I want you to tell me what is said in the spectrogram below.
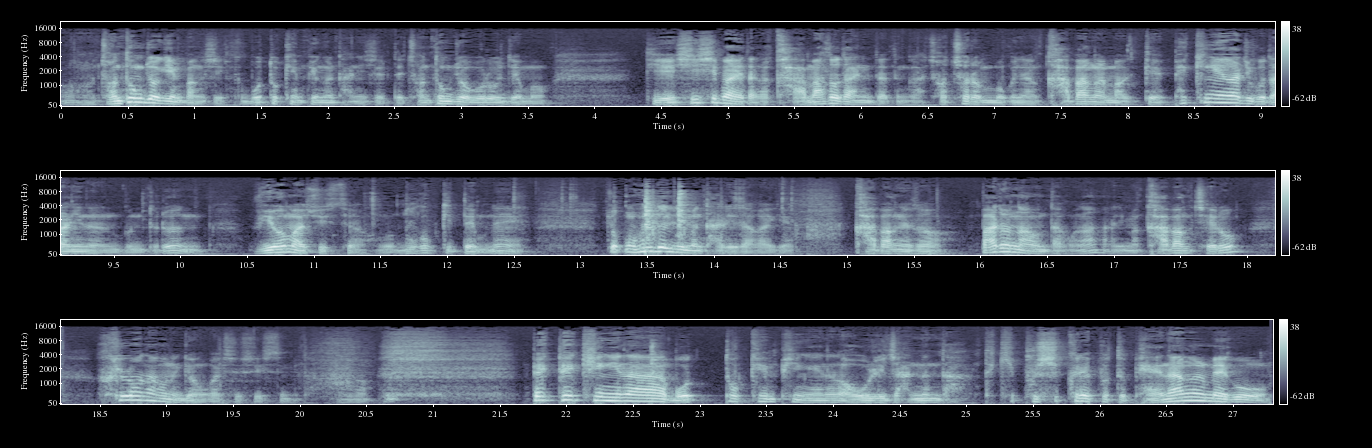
어, 전통적인 방식, 그 모토 캠핑을 다니실 때 전통적으로 이제 뭐, 뒤에 시시바에다가 감아서 다닌다든가, 저처럼 뭐 그냥 가방을 막 이렇게 패킹해 가지고 다니는 분들은 위험할 수 있어요. 뭐 무겁기 때문에 조금 흔들리면 다리다가 이게 가방에서 빠져나온다거나 아니면 가방채로 흘러나오는 경우가 있을 수 있습니다. 그래서 백패킹이나 모토 캠핑에는 어울리지 않는다. 특히 부시크래프트 배낭을 메고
